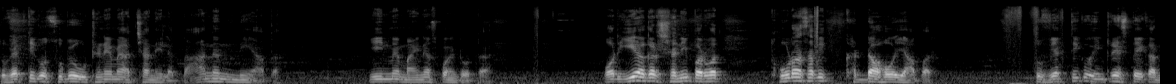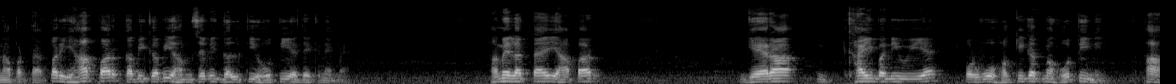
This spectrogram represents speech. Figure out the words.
तो व्यक्ति को सुबह उठने में अच्छा नहीं लगता, आनंद नहीं आता। ये इनमें माइनस पॉइंट होता है। और ये अगर शनि पर्वत थोड़ा सा भी खड्डा हो यहाँ पर तो व्यक्ति को इंटरेस्ट पे करना पड़ता है। पर यहाँ पर कभी कभी हमसे भी गलती होती है देखने में। हमें लगता है यहाँ पर गहरा खाई बनी हुई है, और वो हकीकत में होती नहीं। हाँ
